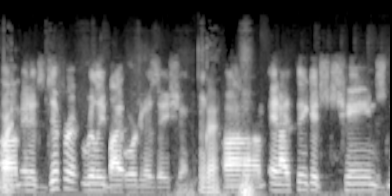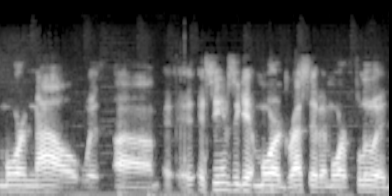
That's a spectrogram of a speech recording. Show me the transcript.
Right. Um, and it's different really by organization. Okay. Um, and I think it's changed more now with um, it, it, seems to get more aggressive and more fluid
